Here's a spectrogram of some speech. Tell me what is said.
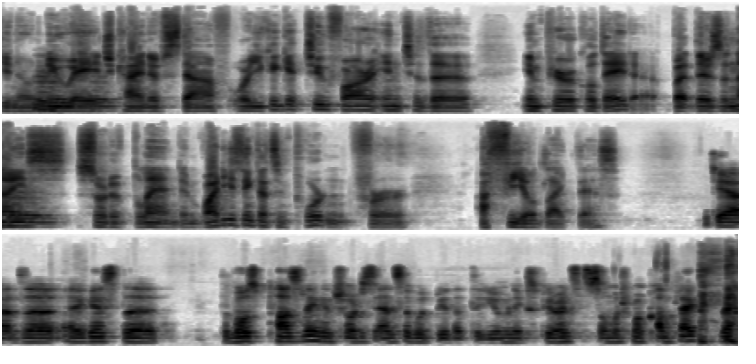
you know mm-hmm. new age kind of stuff or you could get too far into the empirical data, but there's a nice mm. sort of blend. And why do you think that's important for a field like this? Yeah, the I guess the the most puzzling and shortest answer would be that the human experience is so much more complex than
